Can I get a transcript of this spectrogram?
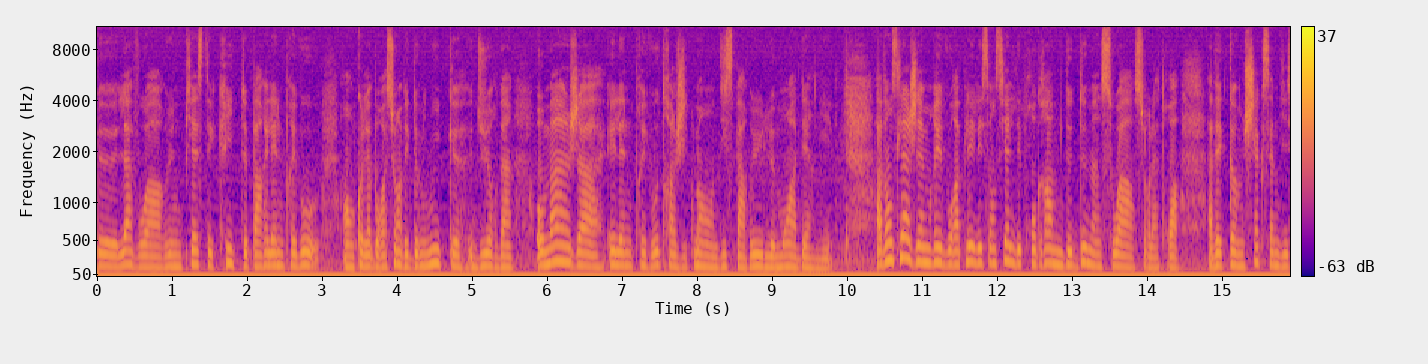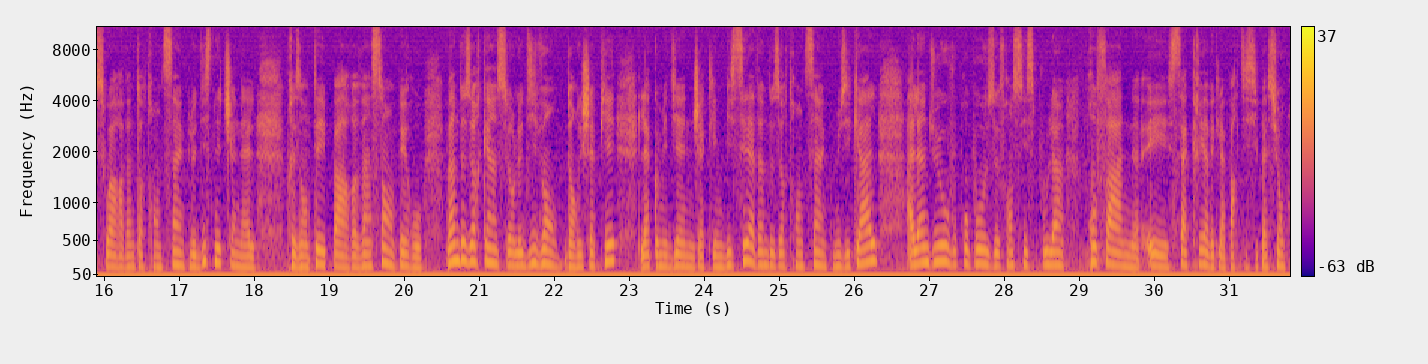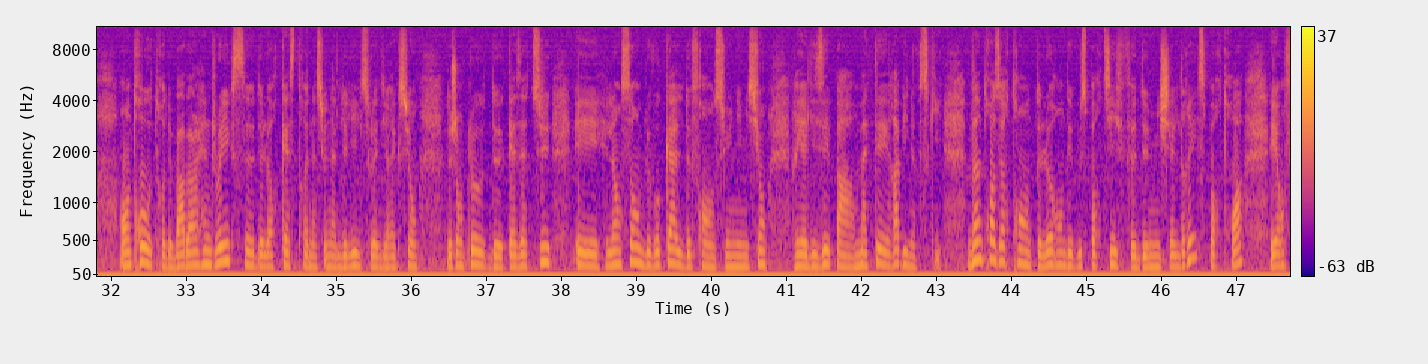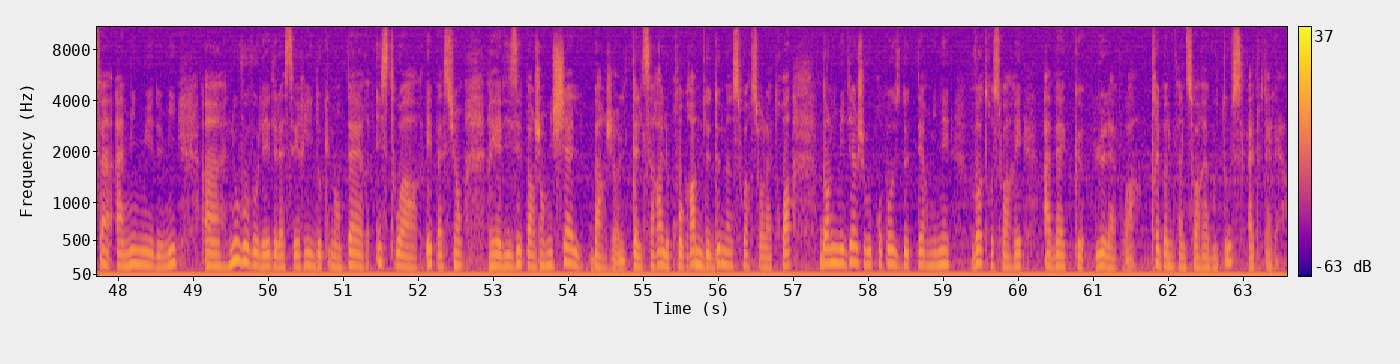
Le Lavoir, une pièce écrite par Hélène Prévost en collaboration avec Dominique Durvin. Hommage à Hélène Prévost, tragiquement disparue le mois dernier. Avant cela, j'aimerais vous rappeler l'essentiel des programmes de demain soir sur la 3, avec comme chaque samedi soir à 20h35 le Disney Channel, présenté par Vincent Perrault. 22h15 sur le divan d'Henri Chapier, la comédienne Jacqueline Bisset à 22h35 musical. Alain Duo vous propose Francis Poulain, profane et sacré avec la participation, entre autres, de Barbara Hendricks, de l'Orchestre national de Lille sous la direction de Jean-Claude Casatsu et l'ensemble vocal de France, une émission réalisée par Maté Rabinowski. 23h30, le rendez-vous sportif de Michel Drey, Sport 3, et enfin à minuit et demi, un nouveau volet de la série documentaire Histoire et Passion réalisé par Jean-Michel Barjol. Tel sera le programme de demain soir sur la 3. Dans l'immédiat, je vous propose de terminer votre soirée avec le lavoir. Très bonne fin de soirée à vous tous. À tout à l'heure.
